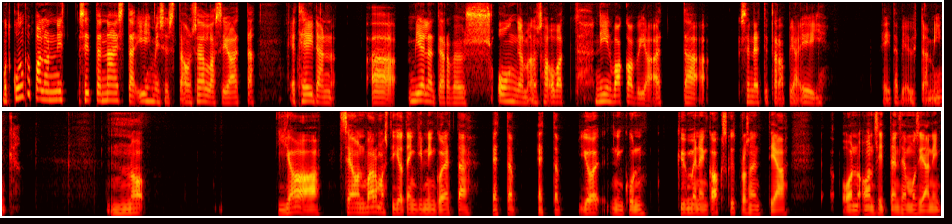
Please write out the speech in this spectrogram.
Mutta kuinka paljon ni, sitten näistä ihmisistä on sellaisia, että, että heidän ää, mielenterveysongelmansa ovat niin vakavia, että se nettiterapia ei heitä vie yhtään mihinkään? No, jaa. Se on varmasti jotenkin niin kuin, että, että, että jo niin kuin 10-20 prosenttia – on, on sitten semmoisia, niin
